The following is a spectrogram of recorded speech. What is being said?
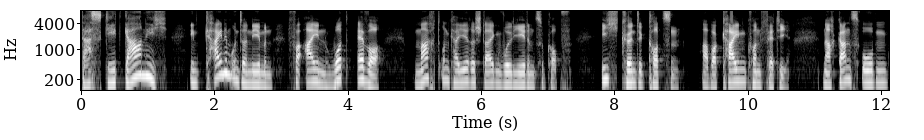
Das geht gar nicht. In keinem Unternehmen, Verein, whatever. Macht und Karriere steigen wohl jedem zu Kopf. Ich könnte kotzen, aber kein Konfetti. Nach ganz oben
